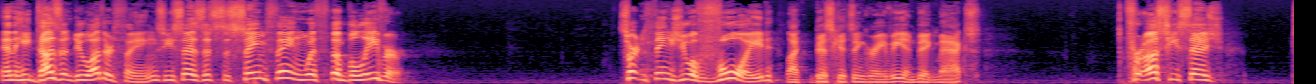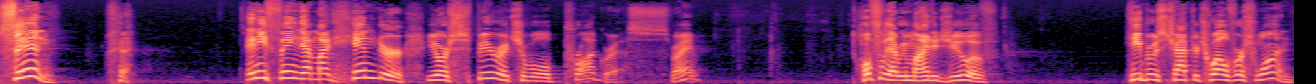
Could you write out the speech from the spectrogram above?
and he doesn't do other things, he says it's the same thing with a believer. Certain things you avoid, like biscuits and gravy and Big Macs. For us, he says, sin. Anything that might hinder your spiritual progress, right? Hopefully, that reminded you of Hebrews chapter 12, verse 1.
